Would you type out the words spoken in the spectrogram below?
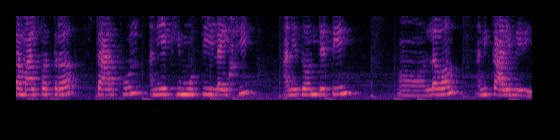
तमालपत्र स्टारफूल आणि एक ही मोठी इलायची. आणि दोन ते तीन लवंग आणि काळी मिरी.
